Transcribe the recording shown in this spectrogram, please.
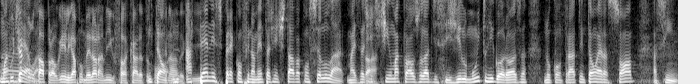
uma Podia cela. contar pra alguém, ligar pro melhor amigo e falar, cara, eu tô Então, confinado aqui. até nesse pré-confinamento a gente estava com celular, mas a Tá. gente tinha uma cláusula de sigilo muito rigorosa no contrato, então era só, assim,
